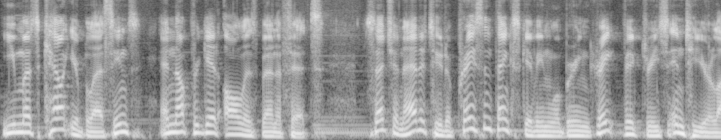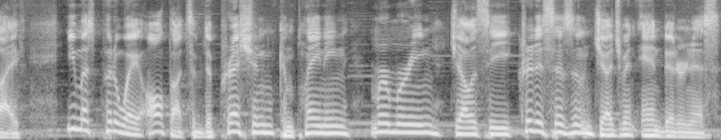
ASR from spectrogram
You must count your blessings and not forget all His benefits. Such an attitude of praise and thanksgiving will bring great victories into your life. You must put away all thoughts of depression, complaining, murmuring, jealousy, criticism, judgment, and bitterness.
